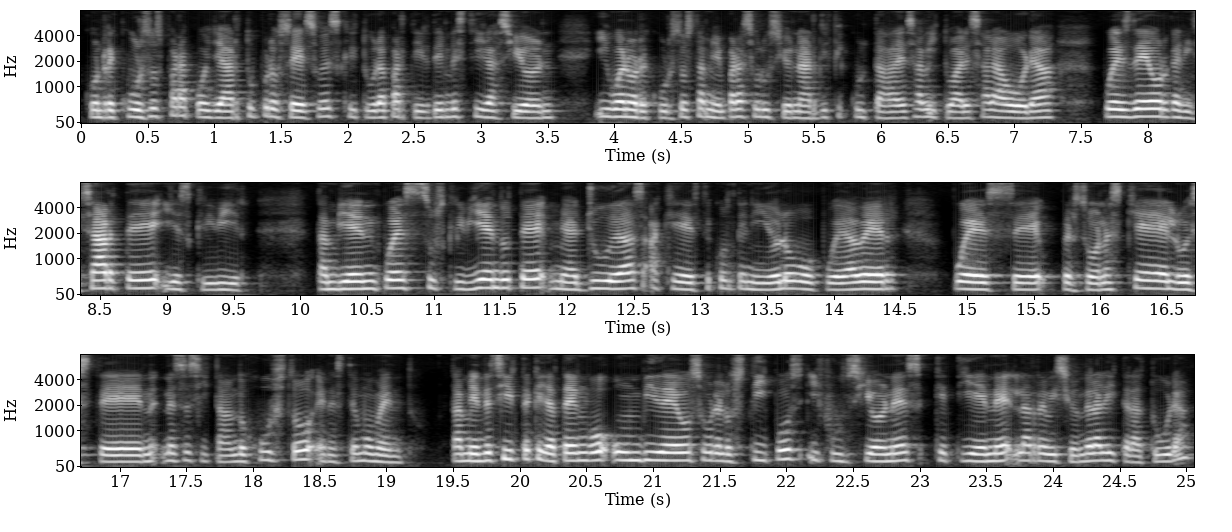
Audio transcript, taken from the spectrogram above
con recursos para apoyar tu proceso de escritura a partir de investigación y bueno, recursos también para solucionar dificultades habituales a la hora pues de organizarte y escribir. También pues suscribiéndote me ayudas a que este contenido lo pueda ver pues eh, personas que lo estén necesitando justo en este momento. También decirte que ya tengo un video sobre los tipos y funciones que tiene la revisión de la literatura,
